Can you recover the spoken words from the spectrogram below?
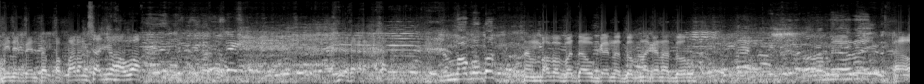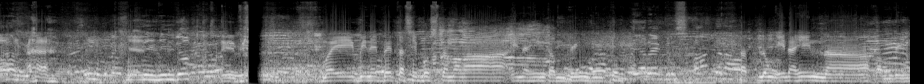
Binibenta pa. Parang saan yung hawak? Nang mababa. Nang bababa daw ganador na ganador. Para may aray. Oo. Hinindot. May binibenta si boss ng mga inahing kambing dito. Tatlong inahin na kambing.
